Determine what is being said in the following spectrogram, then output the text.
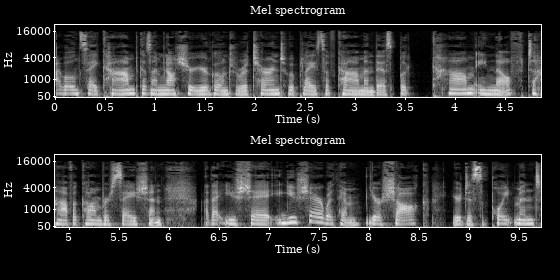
I won't say calm because I'm not sure you're going to return to a place of calm in this, but calm enough to have a conversation that you share you share with him your shock, your disappointment,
